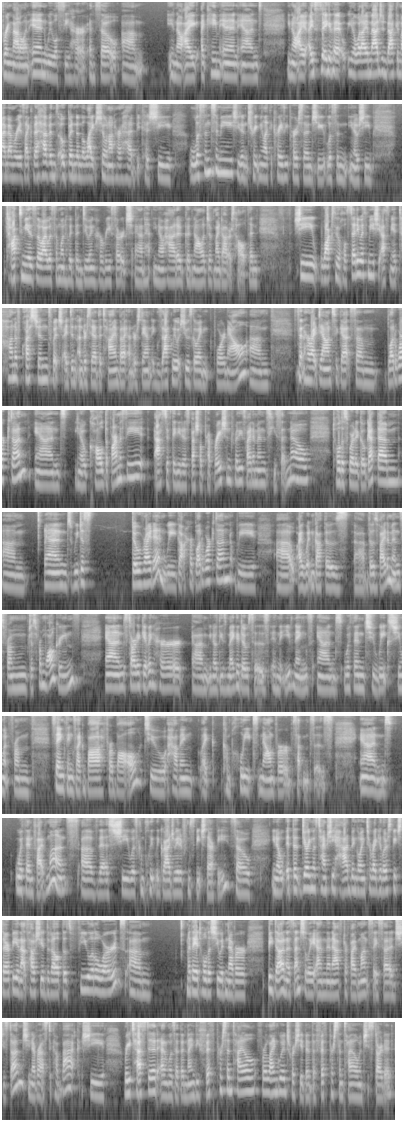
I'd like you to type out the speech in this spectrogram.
bring Madeline in. We will see her. And so, um, you know, I, I came in and you know, I, I say that, you know, what I imagine back in my memory is like the heavens opened and the light shone on her head because she listened to me. She didn't treat me like a crazy person. She listened, you know, she talked to me as though I was someone who had been doing her research and, you know, had a good knowledge of my daughter's health. And she walked through the whole study with me. She asked me a ton of questions, which I didn't understand at the time, but I understand exactly what she was going for now. Um, sent her right down to get some blood work done and you know called the pharmacy asked if they needed a special preparation for these vitamins. He said no told us where to go get them um, and we just dove right in. We got her blood work done. We uh, i went and got those uh, those vitamins from just from walgreens and started giving her, um, you know, these mega doses in the evenings. And within two weeks, she went from saying things like "ba" for ball to having like complete noun verb sentences. And within five months of this, she was completely graduated from speech therapy. So, you know, the, during this time, she had been going to regular speech therapy, and that's how she had developed those few little words. Um, but they had told us she would never be done essentially. And then after five months they said she's done. She never has to come back. She retested and was at the 95th percentile for language where she had been at the fifth percentile when she started.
